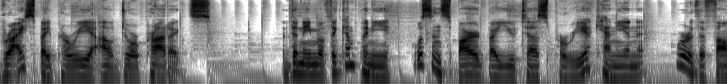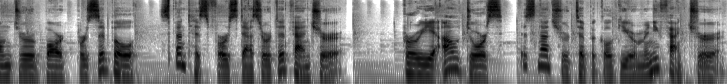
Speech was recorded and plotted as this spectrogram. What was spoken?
Bryce by Paria Outdoor Products. The name of the company was inspired by Utah's Paria Canyon, where the founder Bart Perzibil spent his first desert adventure. Paria Outdoors is not your typical gear manufacturer.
